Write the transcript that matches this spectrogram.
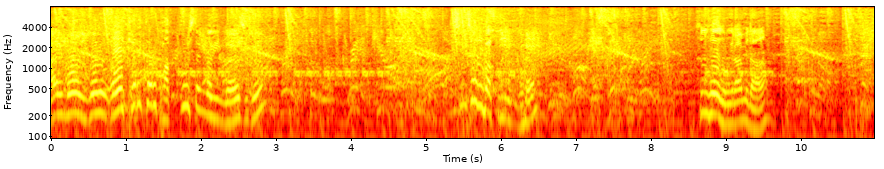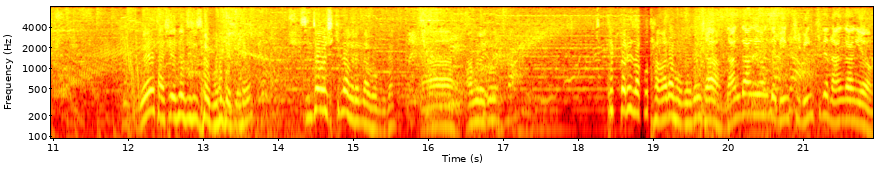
아니 뭐 이거는 어 캐릭터를 바꿀 생각인가요 지금? 순서를 바꾸는 거예요? 순서 동일합니다 왜 다시 했는지 잘 모르겠네요. 진정을 시키려 그랬나 봅니다. 아 아무래도 택배를 자꾸 당하다 보면은 자 난강이 형 대 민키 민키 대 난강이 형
